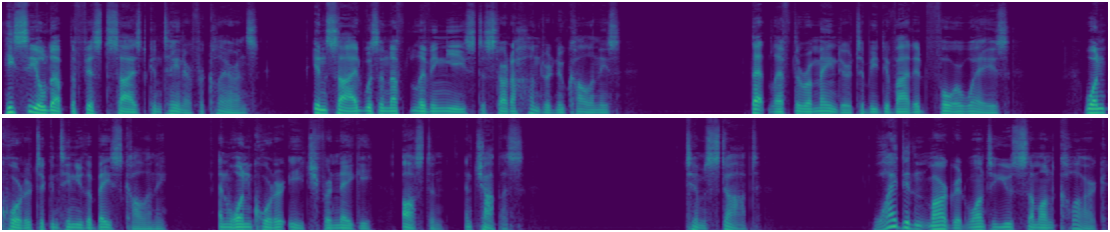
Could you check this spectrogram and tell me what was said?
He sealed up the fist sized container for Clarence. Inside was enough living yeast to start a hundred new colonies. That left the remainder to be divided four ways one quarter to continue the base colony, and one quarter each for Nagy, Austin, and Chappas. Tim stopped. Why didn't Margaret want to use some on Clark,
